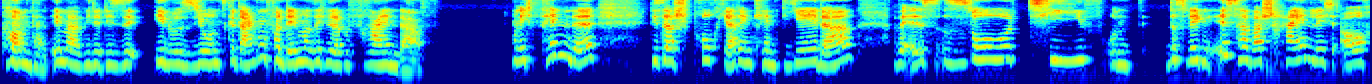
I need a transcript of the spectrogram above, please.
kommen dann immer wieder diese Illusionsgedanken, von denen man sich wieder befreien darf. Und ich finde, dieser Spruch, ja, den kennt jeder, aber er ist so tief und deswegen ist er wahrscheinlich auch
